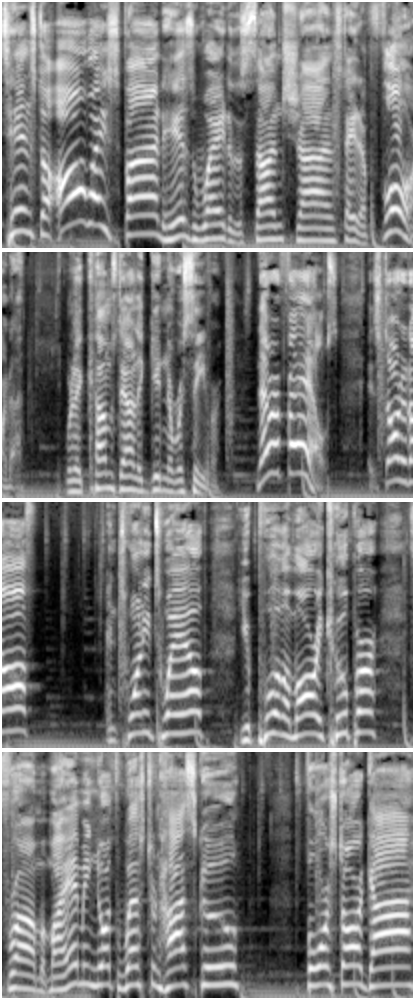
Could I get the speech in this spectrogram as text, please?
tends to always find his way to the sunshine state of Florida when it comes down to getting a receiver. Never fails. It started off in 2012. You pull Amari Cooper from Miami Northwestern High School, four star guy,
